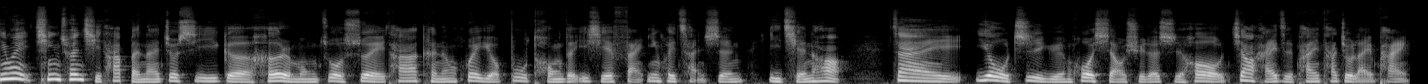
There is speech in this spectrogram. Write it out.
因为青春期它本来就是一个荷尔蒙作祟，它可能会有不同的一些反应会产生。以前哈，在幼稚园或小学的时候，叫孩子拍他就来拍，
